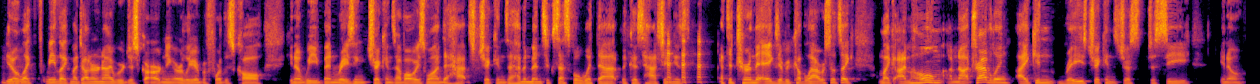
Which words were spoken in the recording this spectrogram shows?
you know, mm-hmm. like for me, like my daughter and I were just gardening earlier before this call. You know, we've been raising chickens. I've always wanted to hatch chickens. I haven't been successful with that because hatching is I have to turn the eggs every couple hours. So it's like I'm like I'm home. I'm not traveling. I can raise chickens just to see you know,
